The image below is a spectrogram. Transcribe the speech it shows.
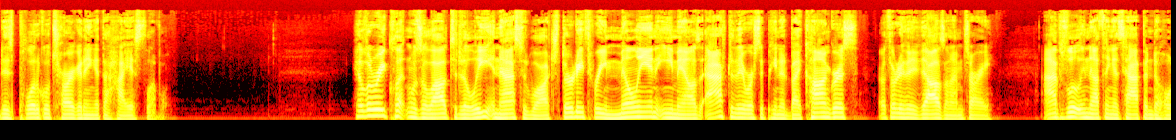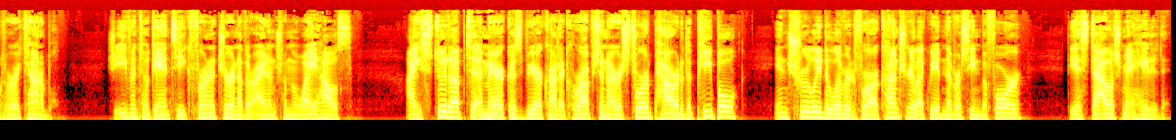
It is political targeting at the highest level. Hillary Clinton was allowed to delete and acid wash 33 million emails after they were subpoenaed by Congress, or 33,000, I'm sorry. Absolutely nothing has happened to hold her accountable. She even took antique furniture and other items from the White House. I stood up to America's bureaucratic corruption. I restored power to the people and truly delivered for our country like we had never seen before. The establishment hated it.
